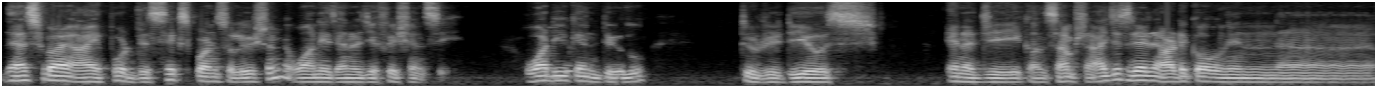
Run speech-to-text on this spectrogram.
That's why I put the six point solution. One is energy efficiency. What you can do to reduce energy consumption. I just read an article in uh,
